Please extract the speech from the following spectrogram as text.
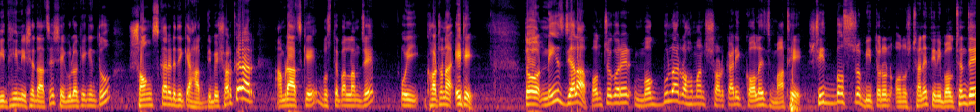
বিধি নিষেধ আছে সেগুলোকে কিন্তু সংস্কারের দিকে হাত দিবে সরকার। আর আমরা আজকে বুঝতে পারলাম যে ওই ঘটনা এটি তো নিজ জেলা পঞ্চগড়ের মকবুলার রহমান সরকারি কলেজ মাঠে শীতবস্ত্র বিতরণ অনুষ্ঠানে তিনি বলছেন যে,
